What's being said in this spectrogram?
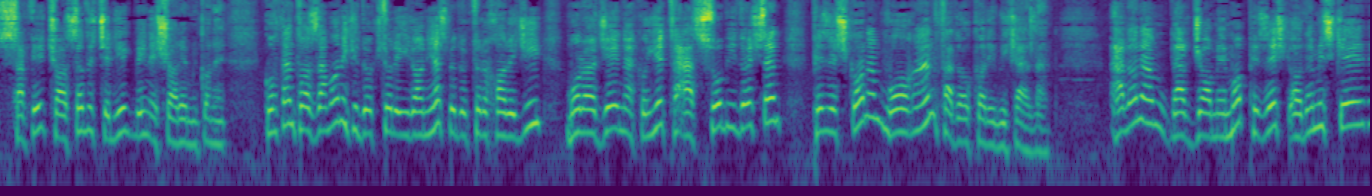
صفحه 441 به این اشاره می‌کنه. گفتن تا زمانی که دکتر ایرانی است به دکتر خارجی مراجعه نکن. یه تعصبی داشتن پزشکانم واقعا فداکاری می‌کردن. الان هم در جامعه ما پزشک آدمی است که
